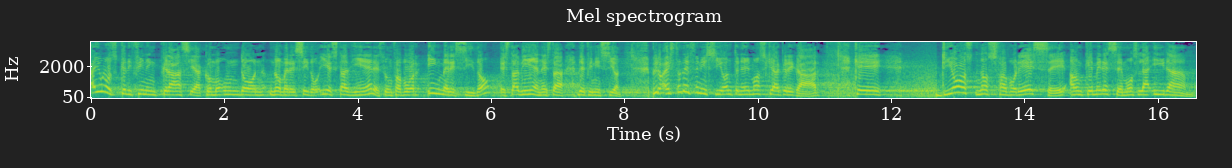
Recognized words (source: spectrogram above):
hay unos que definen gracia como un don no merecido y está bien, es un favor inmerecido, está bien esta definición. Pero a esta definición tenemos que agregar que Dios nos favorece aunque merecemos la ira.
